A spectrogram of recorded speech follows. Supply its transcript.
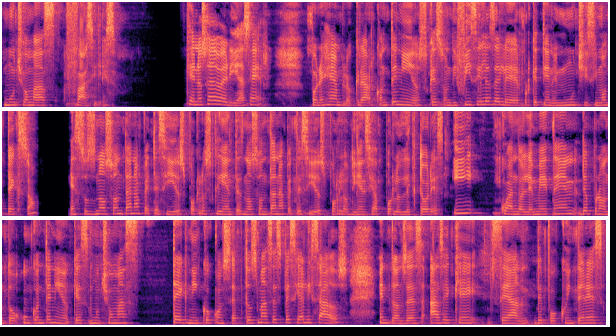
mucho más fáciles. ¿Qué no se debería hacer? Por ejemplo, crear contenidos que son difíciles de leer porque tienen muchísimo texto estos no son tan apetecidos por los clientes, no son tan apetecidos por la audiencia, por los lectores. Y cuando le meten de pronto un contenido que es mucho más técnico, conceptos más especializados, entonces hace que sean de poco interés,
